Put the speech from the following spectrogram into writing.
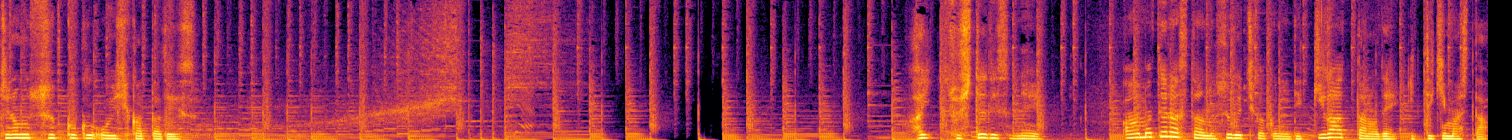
ちらもすっごく美味しかったです。はいそしてですねアーマテラスターのすぐ近くにデッキがあったので行ってきました。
